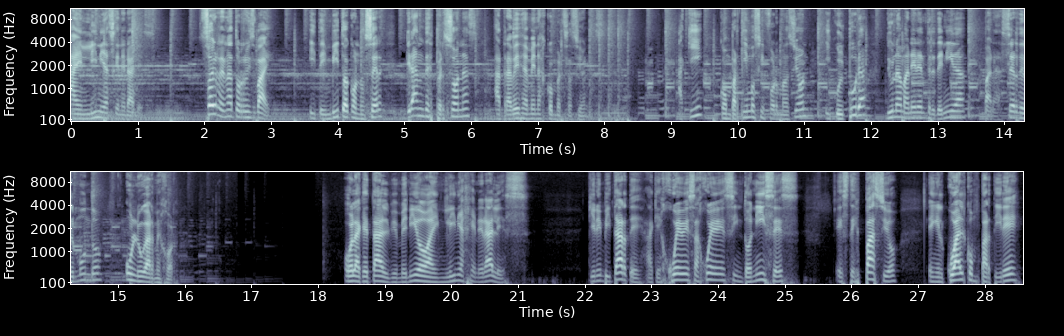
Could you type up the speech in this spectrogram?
a En Líneas Generales. Soy Renato Ruiz Bay y te invito a conocer grandes personas a través de amenas conversaciones. Aquí compartimos información y cultura de una manera entretenida para hacer del mundo un lugar mejor. Hola, ¿qué tal? Bienvenido a En Líneas Generales. Quiero invitarte a que jueves a jueves sintonices este espacio en el cual compartiré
